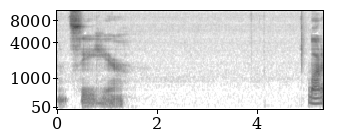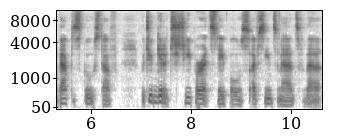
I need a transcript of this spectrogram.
Let's see here. A lot of back to school stuff. But you can get it cheaper at Staples. I've seen some ads for that.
